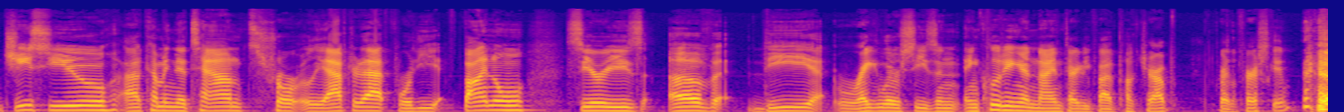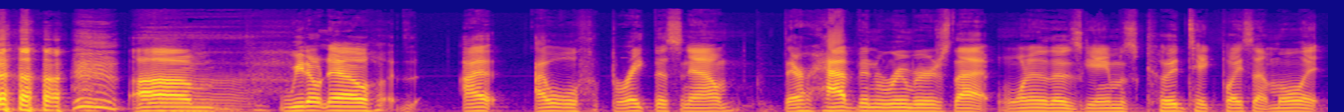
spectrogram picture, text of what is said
GCU uh, coming to town shortly after that for the final series of the regular season, including a 9:35 puck drop for the first game. um, we don't know. I I will break this now. There have been rumors that one of those games could take place at Mullett.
